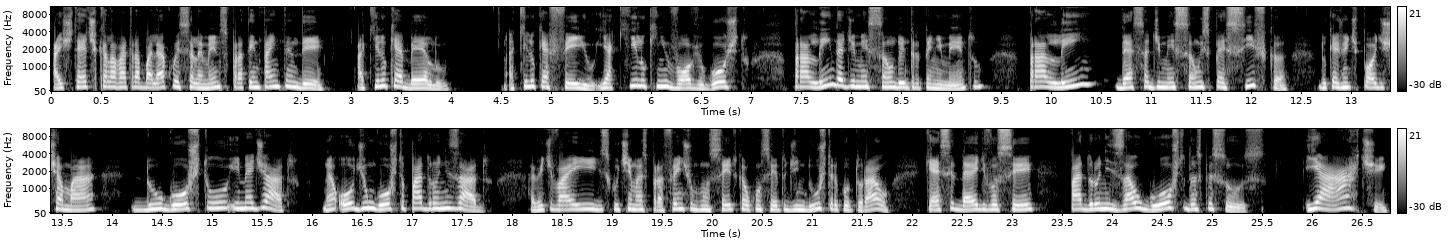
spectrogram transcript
A estética ela vai trabalhar com esses elementos para tentar entender aquilo que é belo, aquilo que é feio e aquilo que envolve o gosto para além da dimensão do entretenimento, para além dessa dimensão específica do que a gente pode chamar do gosto imediato, né? ou de um gosto padronizado. A gente vai discutir mais para frente um conceito que é o conceito de indústria cultural, que é essa ideia de você padronizar o gosto das pessoas. E a arte,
